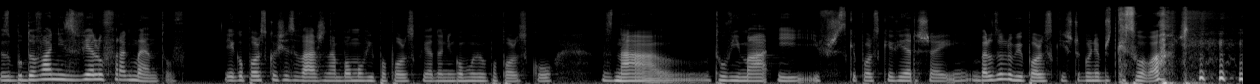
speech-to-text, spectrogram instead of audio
zbudowani z wielu fragmentów. Jego polskość jest ważna, bo mówi po polsku, ja do niego mówię po polsku. Zna Tuwima i, i wszystkie polskie wiersze i bardzo lubi polski, szczególnie brzydkie słowa.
